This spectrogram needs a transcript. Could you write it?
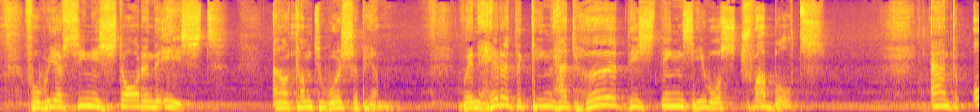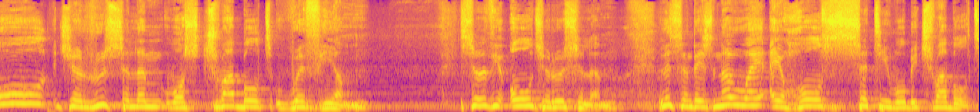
For we have seen his star in the east, and I'll come to worship him. When Herod the king had heard these things, he was troubled. And all Jerusalem was troubled with him. So the old Jerusalem. Listen, there's no way a whole city will be troubled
